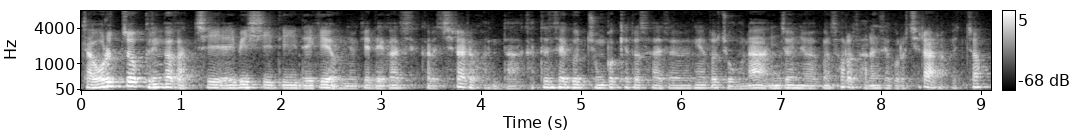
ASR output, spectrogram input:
자, 오른쪽 그림과 같이 A, B, C, D 4개의 영역에 4가지 색깔을 칠하려고 한다. 같은 색은 중복해도 사용해도 좋으나 인정 영역은 서로 다른 색으로 칠하라고 했죠.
